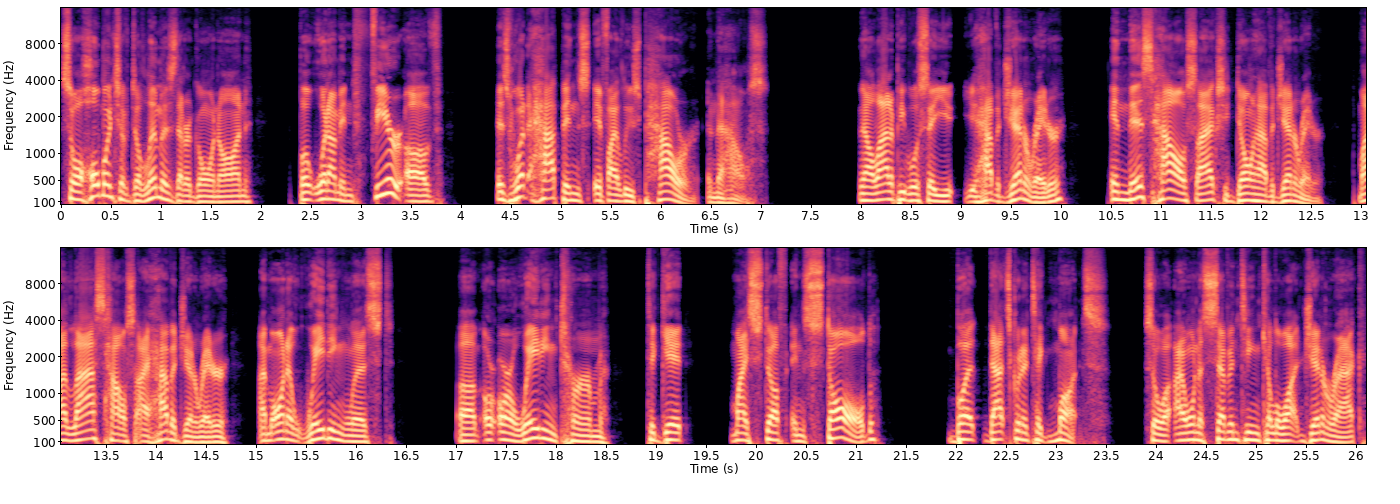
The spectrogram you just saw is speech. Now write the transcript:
So, a whole bunch of dilemmas that are going on. But what I'm in fear of is what happens if I lose power in the house. Now, a lot of people say you, you have a generator. In this house, I actually don't have a generator. My last house, I have a generator. I'm on a waiting list uh, or, or a waiting term to get my stuff installed, but that's going to take months. So I want a 17 kilowatt Generac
